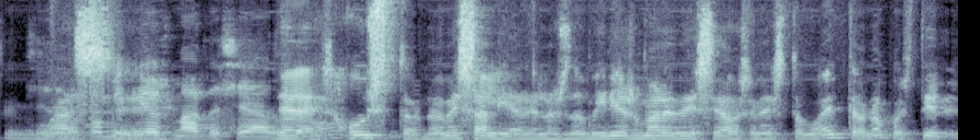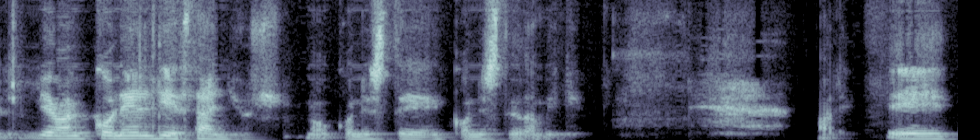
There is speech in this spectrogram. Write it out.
los dominios eh, más deseados. Justo, no me salía de los dominios más deseados en este momento, ¿no? Pues llevan con él 10 años, ¿no? Con este, con este dominio. Vale. Eh,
